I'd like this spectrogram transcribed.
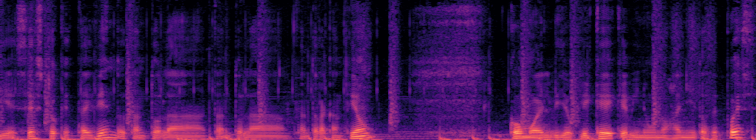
y, es esto que estáis viendo, tanto la, tanto la, tanto la canción como el videoclip que, vino unos añitos después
